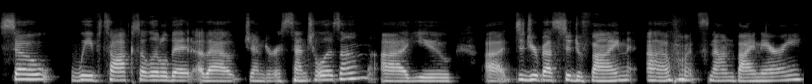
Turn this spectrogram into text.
So we've talked a little bit about gender essentialism. Uh, you uh, did your best to define uh, what's non binary.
